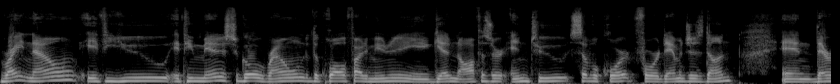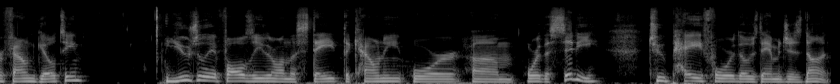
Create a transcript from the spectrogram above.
Right now if you if you manage to go around the qualified immunity and you get an officer into civil court for damages done and they're found guilty usually it falls either on the state the county or um, or the city to pay for those damages done.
